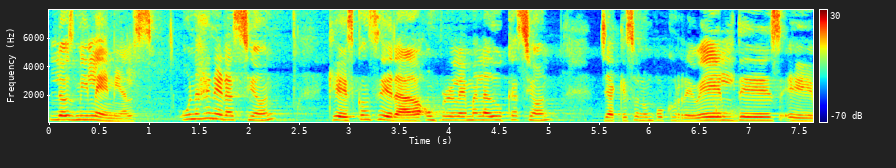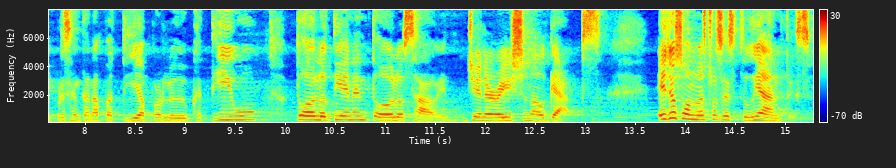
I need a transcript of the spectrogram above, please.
Los millennials, una generación que es considerada un problema en la educación, ya que son un poco rebeldes, eh, presentan apatía por lo educativo, todo lo tienen, todo lo saben, generational gaps. Ellos son nuestros estudiantes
